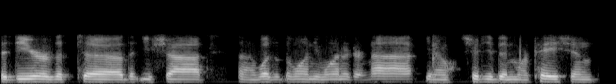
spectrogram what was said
the deer that uh, that you shot uh, was it the one you wanted or not? You know should you have been more patient?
